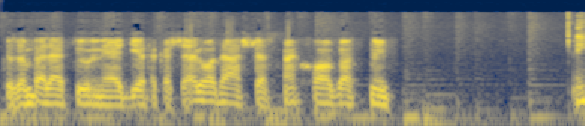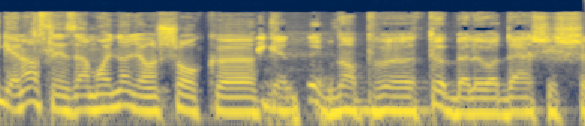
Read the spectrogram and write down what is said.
közben be lehet ülni egy érdekes előadást, ezt meghallgatni, igen, azt nézem, hogy nagyon sok... Igen, több nap, több előadás is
